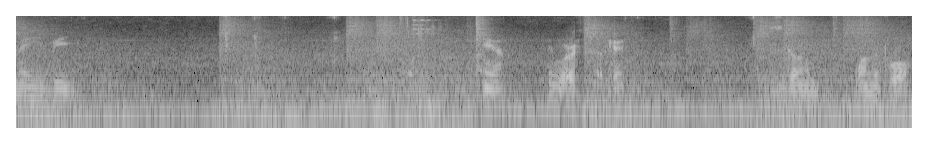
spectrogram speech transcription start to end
Maybe. Yeah, it worked. Okay. This is going wonderful.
